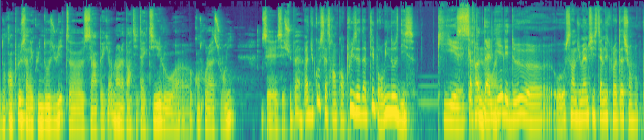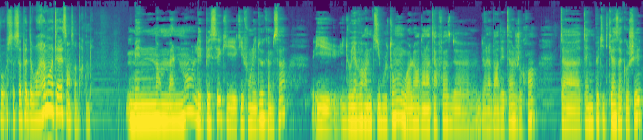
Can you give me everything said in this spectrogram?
Donc en plus avec Windows 8, euh, c'est impeccable, hein, la partie tactile ou euh, contrôle à la souris, c'est c'est super. bah du coup, ça sera encore plus adapté pour Windows 10, qui est capable d'allier les deux euh, au sein du même système d'exploitation. Donc pour- ça, ça peut être vraiment intéressant, ça, par contre. Mais normalement, les PC qui, qui font les deux comme ça, il, il doit y avoir un petit bouton ou alors dans l'interface de, de la barre d'étage, je crois, t'as as une petite case à cocher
